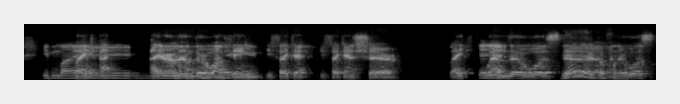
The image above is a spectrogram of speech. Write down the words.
in my. Like I, I remember one thing. If I can, if I can share, like yeah, when yeah. there was the yeah, when there was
